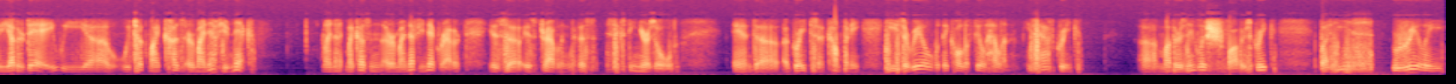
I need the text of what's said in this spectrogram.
the other day we uh, we took my cousin or my nephew Nick. My ne- my cousin or my nephew Nick rather is uh, is traveling with us. 16 years old and uh, a great uh, company. He's a real what they call a philhellene. He's half Greek. Uh, mother is English, father is Greek, but he's really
